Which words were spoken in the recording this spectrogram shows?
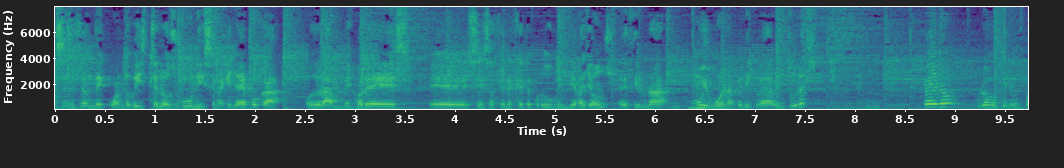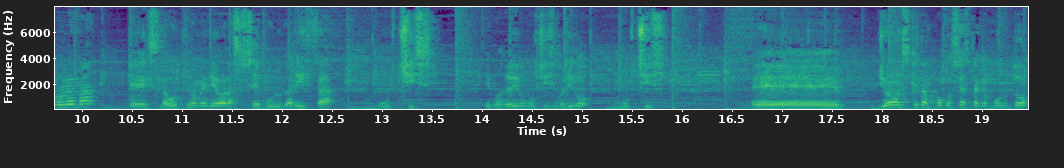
sensación de cuando viste los Goonies en aquella época o de las mejores eh, sensaciones que te produjo Indiana Jones, es decir, una muy buena película de aventuras. Pero luego tiene un problema, que es la última media hora se vulgariza muchísimo. Y cuando digo muchísimo, digo muchísimo. Eh, yo es que tampoco sé hasta qué punto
